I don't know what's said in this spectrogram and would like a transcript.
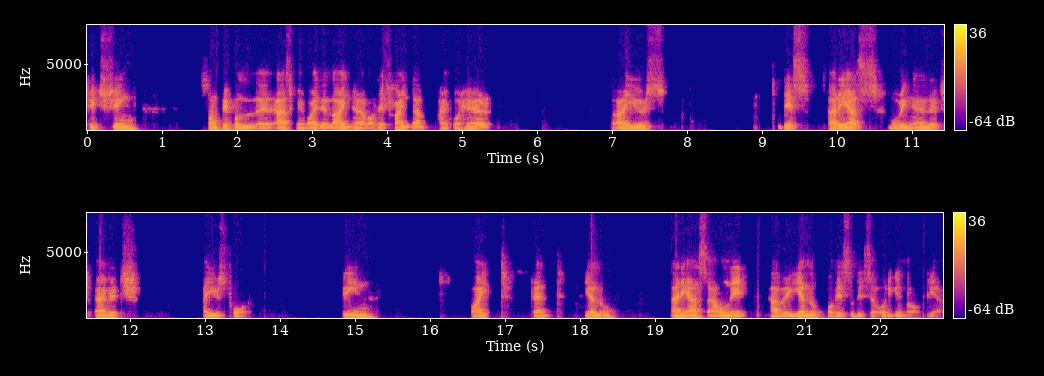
teaching. Some people uh, ask me why the line, uh, what I find them. I go here. I use this areas, moving average. I use four. Green, white, red, yellow areas. I only have a yellow for this, so this is original. Yeah,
